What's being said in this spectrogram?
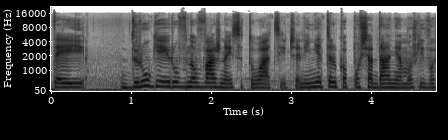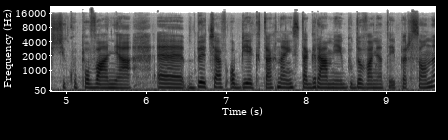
tej drugiej równoważnej sytuacji, czyli nie tylko posiadania możliwości kupowania, e, bycia w obiektach na Instagramie i budowania tej persony,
